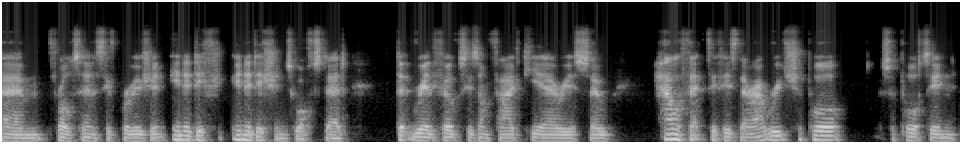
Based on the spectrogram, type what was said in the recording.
um, for alternative provision in addition in addition to Ofsted that really focuses on five key areas. So, how effective is their outreach support, supporting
